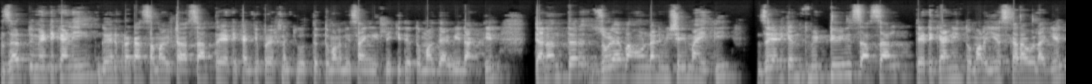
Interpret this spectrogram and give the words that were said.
जर तुम्ही या ठिकाणी गैरप्रकार समाविष्ट असाल तर या ठिकाणची प्रश्नांची उत्तर तुम्हाला मी सांगितली की ते तुम्हाला द्यावी लागतील. त्यानंतर जुळ्या भावंडांविषयी माहिती. जर या ठिकाणी तुम्ही ट्विन्स असाल त्या ठिकाणी तुम्हाला येस करावं लागेल.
